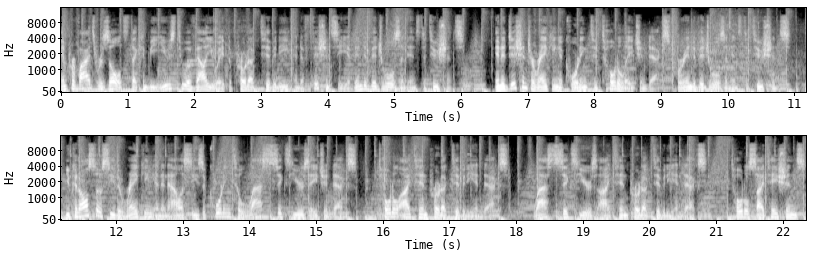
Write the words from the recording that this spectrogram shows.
and provides results that can be used to evaluate the productivity and efficiency of individuals and institutions. In addition to ranking according to total H-index for individuals and institutions, you can also see the ranking and analyses according to last six years H-index, total I-10 productivity index, last six years I-10 productivity index, total citations,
